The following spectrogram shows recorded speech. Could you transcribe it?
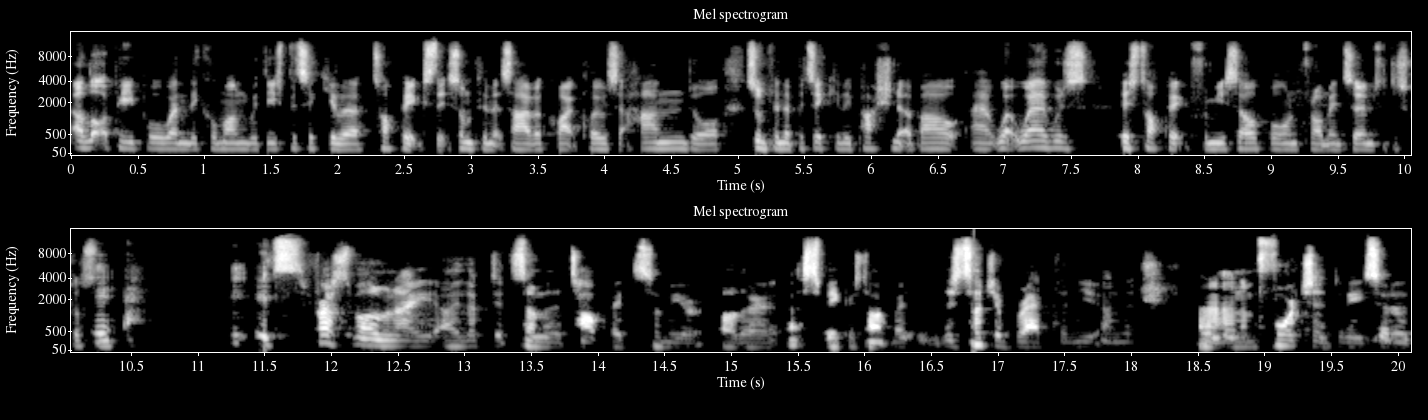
a lot of people when they come on with these particular topics, it's something that's either quite close at hand or something they're particularly passionate about. Uh, where, where, was this topic from yourself born from in terms of discussing? It, it's first of all when I, I looked at some of the topics some of your other uh, speakers talk about. There's such a breadth, and you, and, uh, and I'm fortunate to be sort of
